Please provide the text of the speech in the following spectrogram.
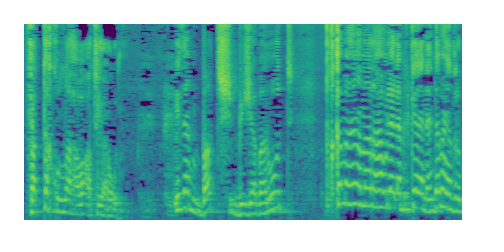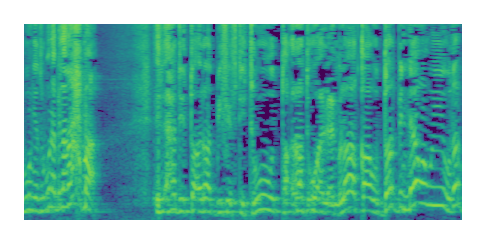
فاتقوا الله وأطيعون. إذا بطش بجبروت كما نرى هؤلاء الأمريكان عندما يضربون يضربون بلا رحمة. هذه الطائرات بي 52 الطائرات العملاقة والضرب النووي وضرب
